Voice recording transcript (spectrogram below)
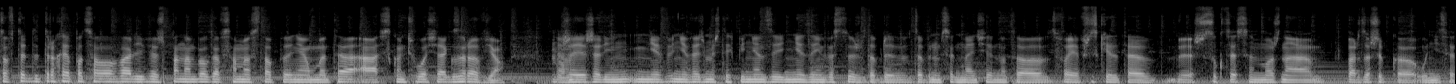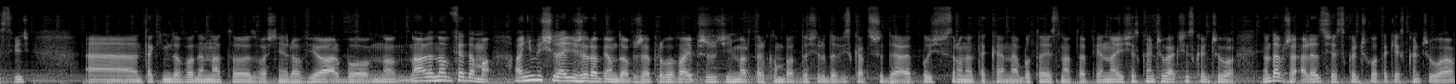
to wtedy trochę pocałowali, wiesz, Pana Boga w same stopy nieumyte, a skończyło się jak zrobią. No. Że jeżeli nie, nie weźmiesz tych pieniędzy i nie zainwestujesz w, dobry, w dobrym segmencie, no to twoje wszystkie te wiesz, sukcesy można bardzo szybko unicestwić. E, takim dowodem na to jest właśnie Rovio, albo, no, no ale no wiadomo, oni myśleli, że robią dobrze, próbowali przerzucić Mortal Kombat do środowiska 3D, pójść w stronę Tekena, bo to jest na topie, no i się skończyło jak się skończyło. No dobrze, ale się skończyło tak jak skończyło.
